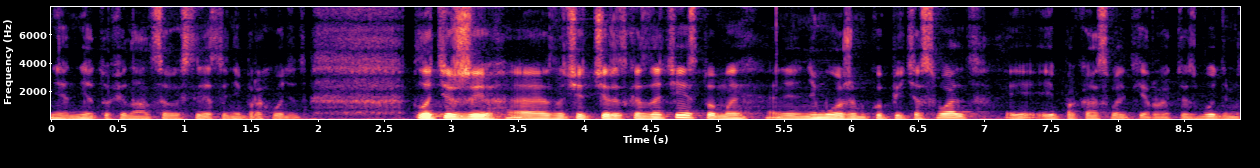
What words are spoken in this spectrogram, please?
нет, нету финансовых средств, и не проходят платежи э, значит, через казначейство. Мы не не можем купить асфальт и, и пока асфальтировать. То есть будем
